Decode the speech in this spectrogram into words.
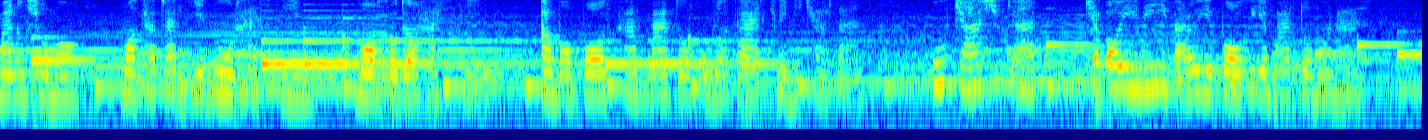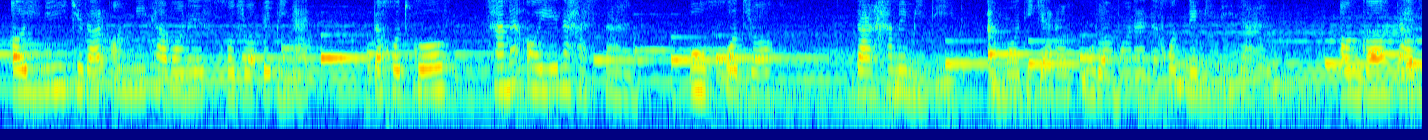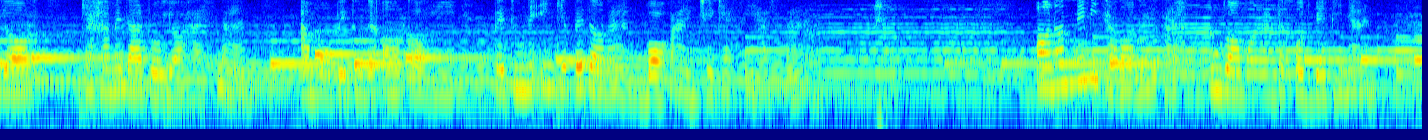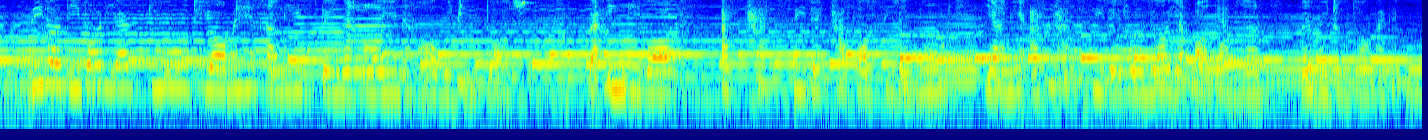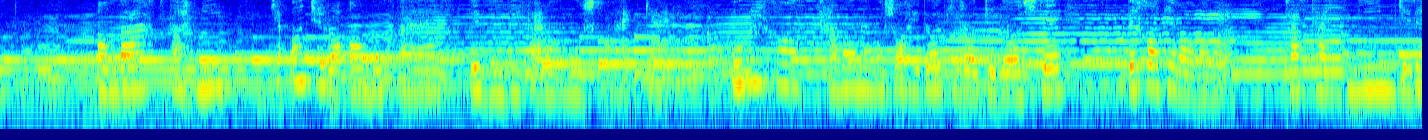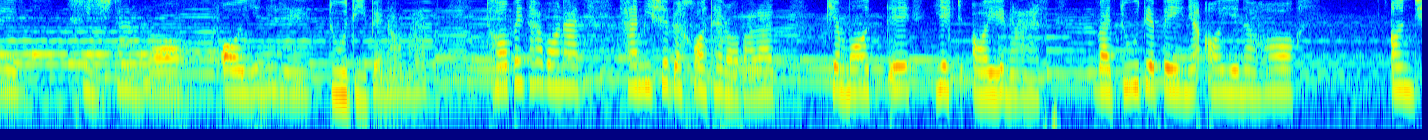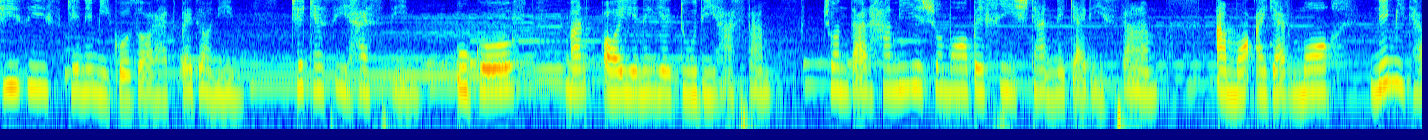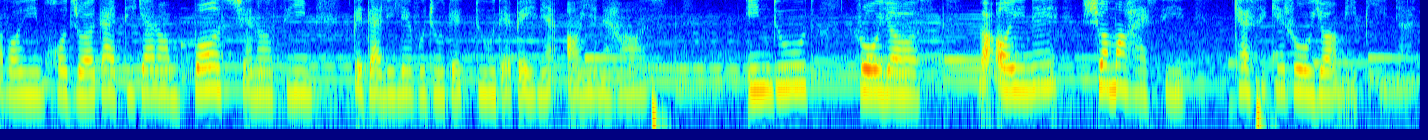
من و شما. ما تجلی نور هستیم ما خدا هستیم. اما باز هم مردم او را درک نمی کردن. او کشف کرد که آینه برای باقی مردمان است. آینه که در آن می توانست خود را ببیند. به خود گفت همه آینه هستند. او خود را در همه می‌دید اما دیگران او را مانند خود نمی‌دیدند. آنگاه دریافت که همه در رویا هستند اما بدون آگاهی بدون اینکه بدانند واقعا چه کسی هستند. آنان نمی توانستند او را مانند خود ببینند زیرا دیواری از دود یا مه خلیز بین آینه ها وجود داشت و این دیوار از تفسیر تفاسیر نور یعنی از تفسیر رویای آدمیان به وجود آمده بود. آن وقت فهمید که آنچه را آموخته است به زودی فراموش خواهد کرد. او می‌خواست تمام مشاهداتی را که داشته به خاطر آورد. پس تصمیم گرفت خیشتن را آینه دودی بنامد. تا بتواند همیشه به خاطر آورد که ماده یک آینه است و دود بین آینه ها آن چیزی است که نمی‌گذارد بدانیم. چه کسی هستیم؟ او گفت من آینه دودی هستم چون در همه شما به خیشتن نگریستم. اما اگر ما نمی توانیم خود را در دیگران باز شناسیم به دلیل وجود دود بین آینه هاست. این دود رویاست و آینه شما هستید کسی که رویا می بیند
